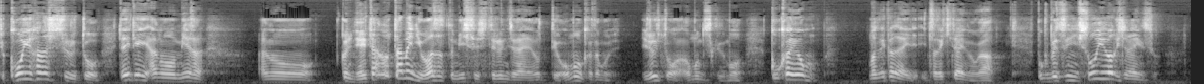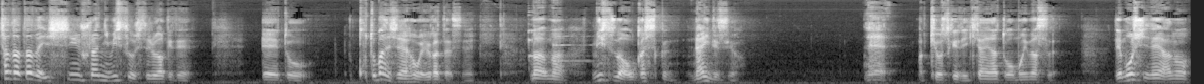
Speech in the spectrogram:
で、こういう話すると、大体あの、皆さん、あの、これネタのためにわざとミスしてるんじゃないのって思う方もいるとは思うんですけども、誤解を招かないでいただきたいのが、僕別にそういうわけじゃないんですよ。ただただ一心不乱にミスをしてるわけで、えっ、と、言葉にしない方が良かったですね。まあまあ、ミスはおかしくないんですよ。ね、まあ、気をつけていきたいなと思います。で、もしね、あの、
